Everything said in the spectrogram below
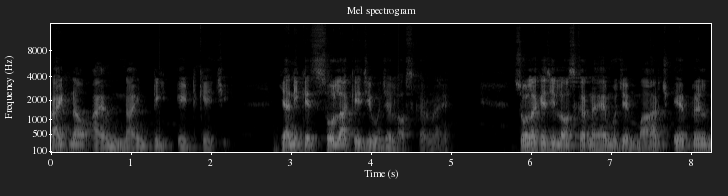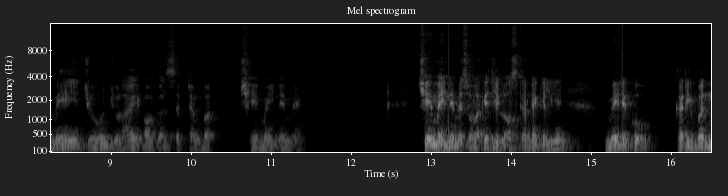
right now I am 98 KG यानी कि 16 केजी मुझे लॉस करना है। 16 केजी लॉस करना है मुझे मार्च, अप्रैल, मई, जून, जुलाई, अगस्त, सितंबर, छह महीने में। छह महीने में 16 केजी लॉस करने के लिए मेरे को करीबन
